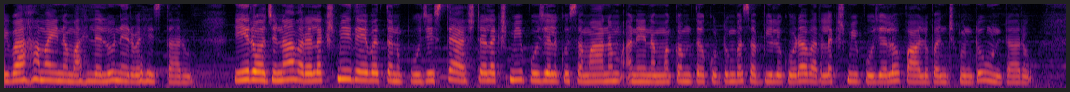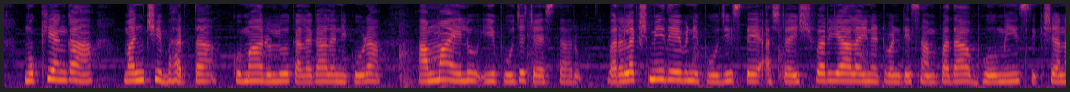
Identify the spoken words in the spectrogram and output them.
వివాహమైన మహిళలు నిర్వహిస్తారు. ఈ రోజున వరలక్ష్మీ దేవతను పూజిస్తే అష్టలక్ష్మి పూజలకు సమానం అనే నమ్మకంతో కుటుంబ సభ్యులు కూడా వరలక్ష్మి పూజలో పాలు పంచుకుంటూ ఉంటారు. ముఖ్యంగా మంచి భర్త కుమారులు కలగాలని కూడా అమ్మాయిలు ఈ పూజ చేస్తారు. వరలక్ష్మీదేవిని పూజిస్తే అష్టైశ్వర్యాలైనటువంటి సంపద భూమి శిక్షణ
